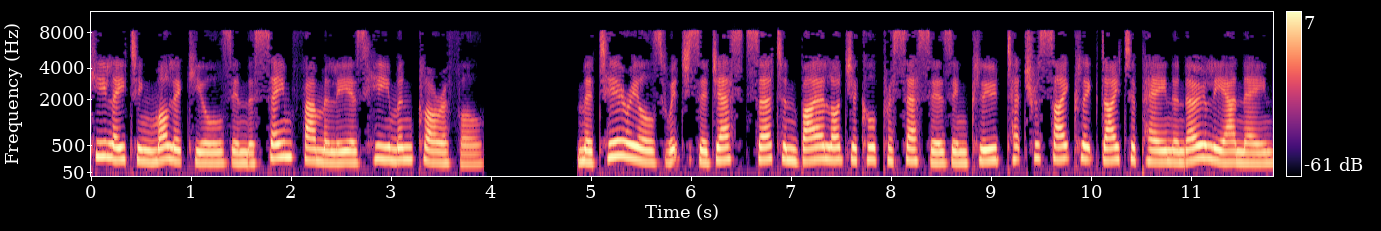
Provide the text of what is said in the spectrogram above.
chelating molecules in the same family as heme and chlorophyll. Materials which suggest certain biological processes include tetracyclic diterpane and oleanane.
